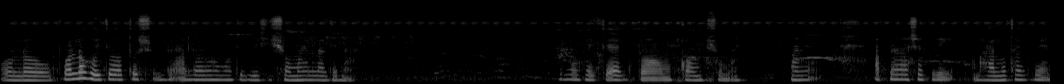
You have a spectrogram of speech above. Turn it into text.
পোলাও পোলাও হইতে অত আল্লাহ রহমতে বেশি সময় লাগে না। পোলাও হইতে একদম কম সময়। মানে আপনারা আশা করি ভালো থাকবেন।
